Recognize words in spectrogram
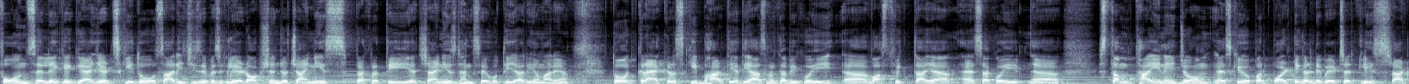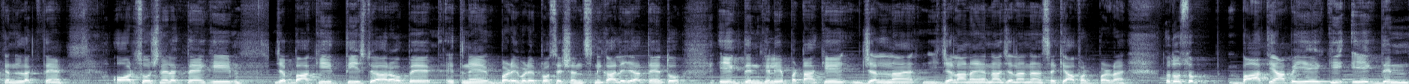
फ़ोन से लेके गैजेट्स की तो वो सारी चीज़ें बेसिकली एडॉप्शन जो चाइनीज़ प्रकृति या चाइनीज़ ढंग से होती जा रही है हमारे यहाँ। तो क्रैकर्स की भारतीय इतिहास में कभी कोई वास्तविकता या ऐसा कोई स्तंभ था ही नहीं, जो हम इसके ऊपर पॉलिटिकल डिबेट्स एटलीस्ट स्टार्ट करने लगते हैं। और सोचने लगते हैं कि जब बाकी तीज त्योहारों पे इतने बड़े बड़े प्रोसेशंस निकाले जाते हैं तो एक दिन के लिए पटाखे जलना, जलाना या ना जलाना से क्या फ़र्क पड़ रहा है? तो दोस्तों, बात यहाँ पे ये है कि एक दिन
